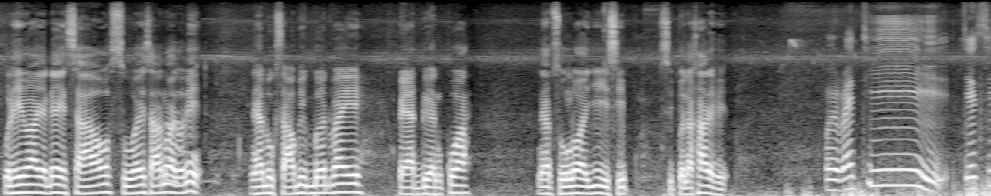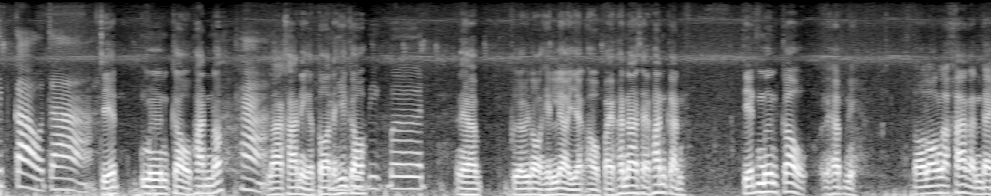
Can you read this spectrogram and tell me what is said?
ผู้ที่ว่าอยากได้สาวสวยสาวน้อยตัวนี้นะครับลูกสาวบิ๊กเบิร์ดไว้ 8 เดือนกว่า นะครับสูง120สิบเป็นราคาได้พี่เปิดไว้ที่79จ้าเจ็ดหมื่นเก้าพันเนาะค่ะราคานี่ก็ตอนที่เก่าบิ๊กเบิร์ดนะครับเผื่อพี่น้องเห็นแล้วอยากเอาไปพัฒนาสายพันธุ์กันเจ็ดหมื่นเก้านะครับนี่ต่อรองราคากันได้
